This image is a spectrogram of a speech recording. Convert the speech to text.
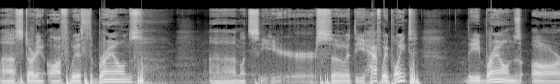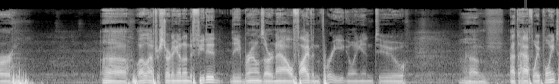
Uh, starting off with the Browns. Um, let's see here. So at the halfway point, the Browns are. Uh, well, after starting out undefeated, the Browns are now five and three going into um, at the halfway point.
